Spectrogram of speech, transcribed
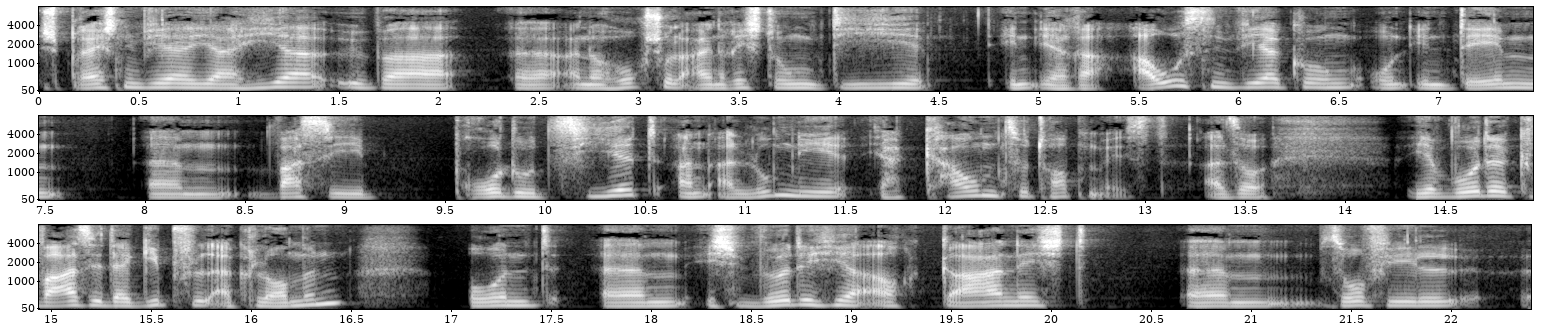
sprechen wir ja hier über äh, eine Hochschuleinrichtung, die in ihrer Außenwirkung und in dem, ähm, was sie produziert an Alumni, ja kaum zu toppen ist. Also hier wurde quasi der Gipfel erklommen und ähm, ich würde hier auch gar nicht ähm, so viel äh,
